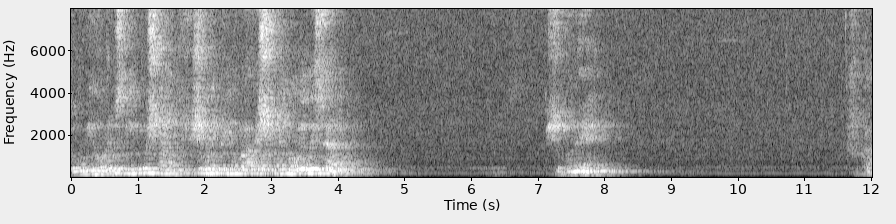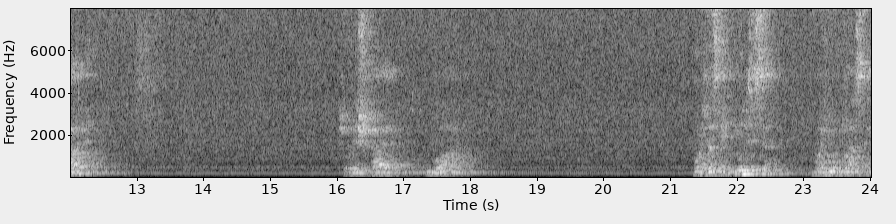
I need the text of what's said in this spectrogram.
Тому Він говорив своїм учням, що вони пильнували, що вони молилися, щоб вони шукали, щоб вони шукали Бога. Можна спіткнутися, можна впасти.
